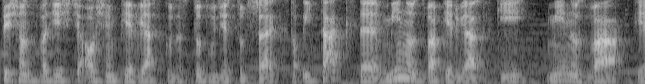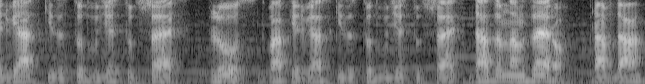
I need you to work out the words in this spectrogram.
1028 pierwiastków ze 123, to i tak te minus dwa pierwiastki, minus dwa pierwiastki ze 123 plus dwa pierwiastki ze 123 dadzą nam 0, prawda?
